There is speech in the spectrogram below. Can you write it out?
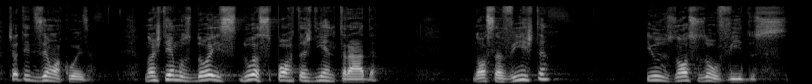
Deixa eu te dizer uma coisa. Nós temos dois, duas portas de entrada: nossa vista e os nossos ouvidos.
